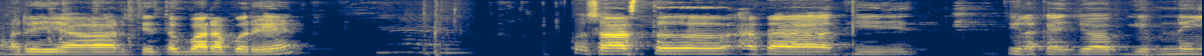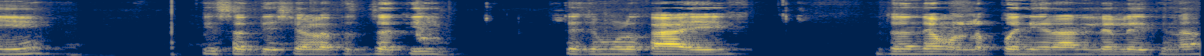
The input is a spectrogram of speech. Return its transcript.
अरे यार ते तर बरोबर आहे. हम्म. कसं असतं आता ती तिला काही जॉब गिब नाही आहे ती सध्या शाळेतच जाते. त्याच्यामुळं काय आहे जाऊन द्या म्हणलं पनीर आणलेलं आहे तिनं.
